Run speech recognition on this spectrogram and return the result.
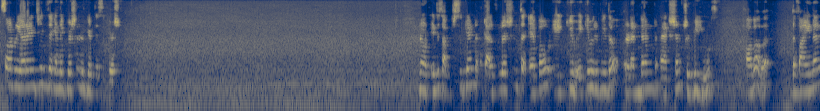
So rearranging the second equation we'll get this equation note in the subsequent calculation the above AQ AQ will be the redundant action should be used however the final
